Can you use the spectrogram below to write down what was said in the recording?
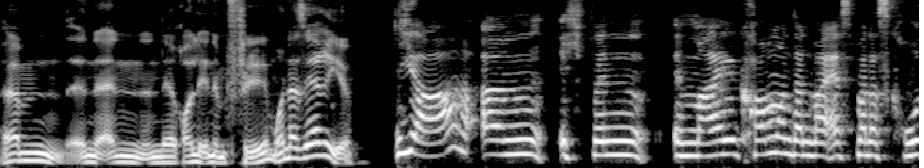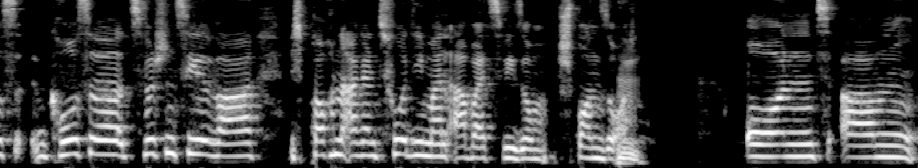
ähm, eine Rolle in einem Film und einer Serie. Ja, ähm, ich bin im Mai gekommen und dann war erstmal das große, große Zwischenziel war, ich brauche eine Agentur, die mein Arbeitsvisum sponsort. Hm. Und ähm,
